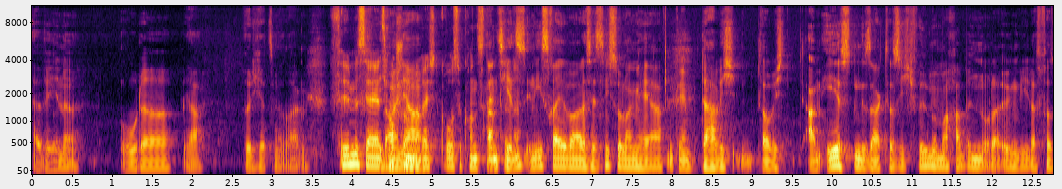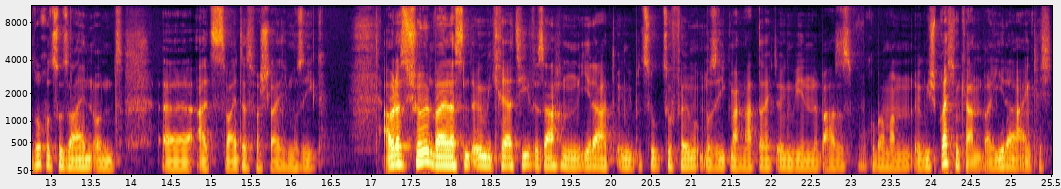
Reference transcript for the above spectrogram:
erwähne. Oder, ja, würde ich jetzt mal sagen. Film ist ja jetzt ich auch mein, schon ja, eine recht große Konstante. Als ich jetzt ne? in Israel war, das ist jetzt nicht so lange her, okay. da habe ich, glaube ich, am ehesten gesagt, dass ich Filmemacher bin oder irgendwie das versuche zu sein und äh, als zweites wahrscheinlich Musik. Aber das ist schön, weil das sind irgendwie kreative Sachen. Jeder hat irgendwie Bezug zu Film und Musik. Man hat direkt irgendwie eine Basis, worüber man irgendwie sprechen kann, weil jeder eigentlich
